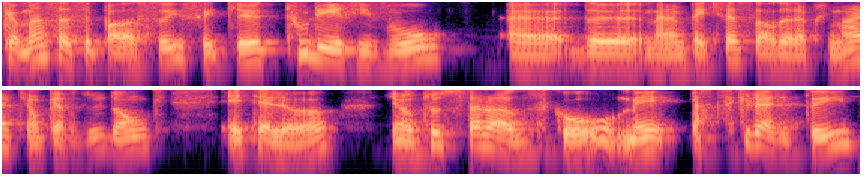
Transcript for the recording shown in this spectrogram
comment ça s'est passé? C'est que tous les rivaux euh, de Mme Pécresse lors de la primaire qui ont perdu, donc, étaient là. Ils ont tous fait leur discours, mais particularité,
